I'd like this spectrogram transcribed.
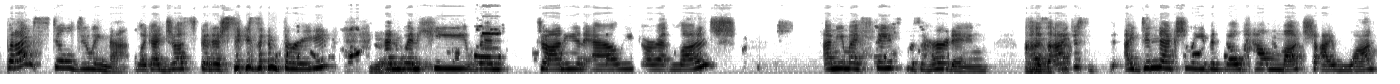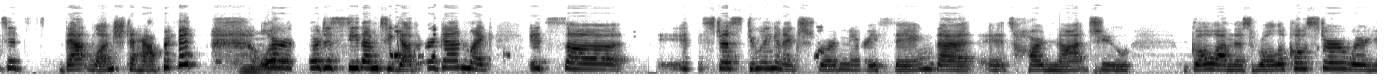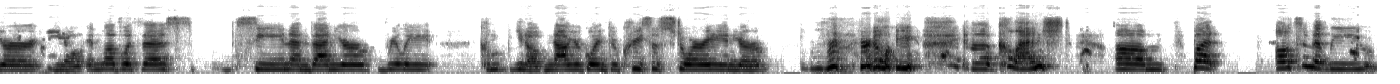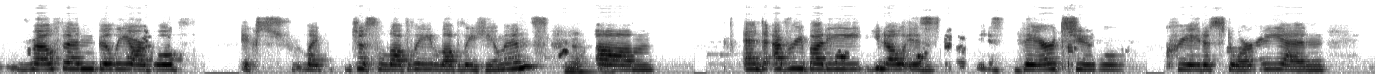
but I'm still doing that. Like I just finished season three. Yeah. And when he, when Johnny and Ali are at lunch, I mean, my face was hurting because yeah. I just, I didn't actually even know how much I wanted that lunch to happen yeah. or, or to see them together again. Like it's, uh, it's just doing an extraordinary thing that it's hard not to go on this roller coaster where you're you know in love with this scene and then you're really you know now you're going through Kreese's story and you're really uh, clenched. Um, but ultimately ralph and billy are both ext- like just lovely lovely humans. Yeah. um, and everybody you know is is there to create a story. And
